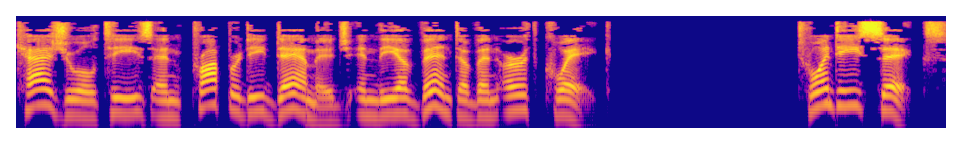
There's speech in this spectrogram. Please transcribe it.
casualties and property damage in the event of an earthquake. 26.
